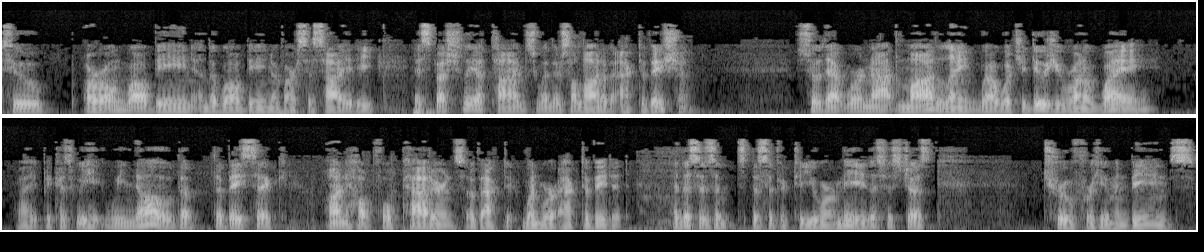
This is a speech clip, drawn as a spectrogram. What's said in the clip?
to our own well being and the well being of our society, especially at times when there's a lot of activation? So that we're not modeling, well, what you do is you run away right? Because we we know the the basic unhelpful patterns of acti- when we're activated, and this isn't specific to you or me. This is just true for human beings,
